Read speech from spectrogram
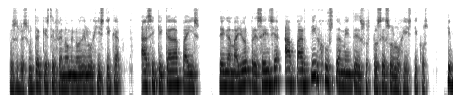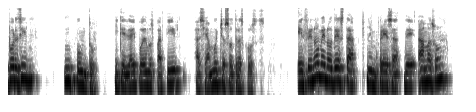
pues resulta que este fenómeno de logística hace que cada país tenga mayor presencia a partir justamente de sus procesos logísticos. Y por decir un punto, y que de ahí podemos partir hacia muchas otras cosas. El fenómeno de esta empresa de Amazon,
